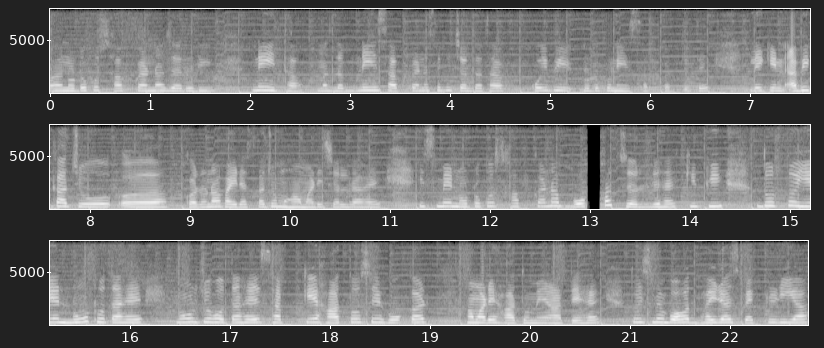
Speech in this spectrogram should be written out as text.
नोटों को साफ़ करना ज़रूरी नहीं था। मतलब नहीं साफ़ करने से भी चलता था, कोई भी नोटों को नहीं साफ़ करते थे। लेकिन अभी का जो कोरोना वायरस का जो महामारी चल रहा है, इसमें नोटों को साफ़ करना बहुत ज़रूरी है, क्योंकि दोस्तों ये नोट होता है, नोट जो होता है सबके हाथों से होकर हमारे हाथों में आते हैं। तो इसमें बहुत वायरस, बैक्टीरिया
